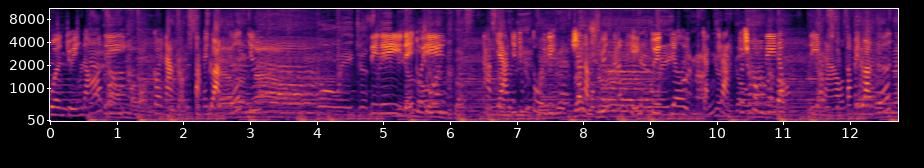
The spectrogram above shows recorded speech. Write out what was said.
Quên chuyện đó đi Coi nào, ta phải đoàn kết chứ Đi đi, để tôi yên Tham gia với chúng tôi đi. Sẽ là một chuyến thám hiểm tuyệt vời. Cảnh rằng tôi sẽ không đi đâu. Đi nào, ta phải đoàn kết chứ.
